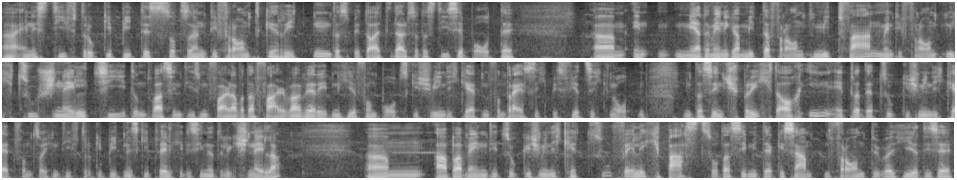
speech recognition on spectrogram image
äh, eines Tiefdruckgebietes sozusagen die Front geritten. Das bedeutet also, dass diese Boote ähm, in, mehr oder weniger mit der Front mitfahren, wenn die Front nicht zu schnell zieht und was in diesem Fall aber der Fall war. Wir reden hier von Bootsgeschwindigkeiten von 30 bis 40 Knoten und das entspricht auch in etwa der Zuggeschwindigkeit von solchen Tiefdruckgebieten. Es gibt welche, die sind natürlich schneller. Ähm, aber wenn die Zuggeschwindigkeit zufällig passt, sodass sie mit der gesamten Front über hier diese,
